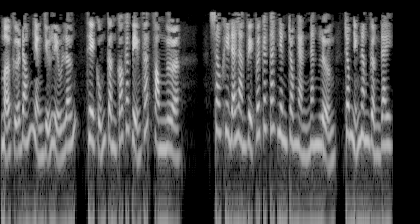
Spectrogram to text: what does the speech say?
mở cửa đón nhận dữ liệu lớn, thì cũng cần có các biện pháp phòng ngừa. Sau khi đã làm việc với các tác nhân trong ngành năng lượng, trong những năm gần đây,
